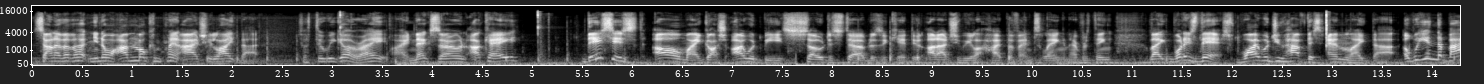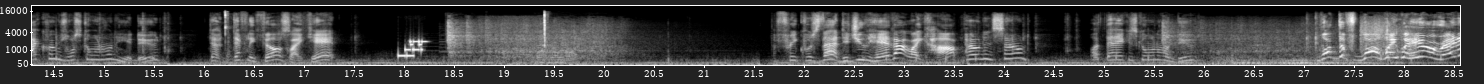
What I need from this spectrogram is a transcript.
sound I've ever heard. You know what? I'm not complaining. I actually like that. So through we go, right? All right, next zone. Okay. This is, oh my gosh, I would be so disturbed as a kid, dude. I'd actually be like hyperventilating and everything. Like, what is this? Why would you have this end like that? Are we in the back rooms? What's going on here, dude? That definitely feels like it. The freak was that? Did you hear that, like, heart pounding sound? What the heck is going on, dude? What the Whoa, wait, we're here already?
